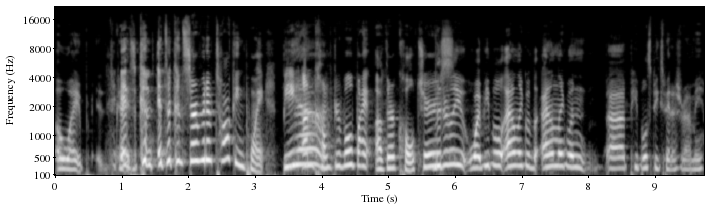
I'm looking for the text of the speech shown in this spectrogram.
a white. okay, It's con- it's a conservative talking point. Being Yeah. uncomfortable by other cultures. literally white people. I don't like when I don't like when uh, people speak Spanish around me.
